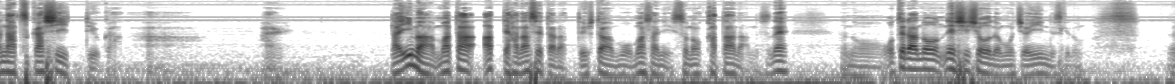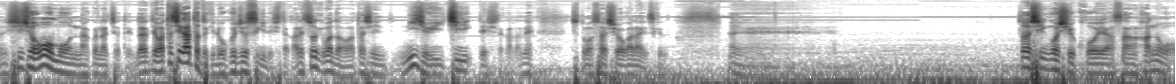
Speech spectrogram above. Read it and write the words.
ー、まあ、懐かしいっていうかはい、今また会って話せたらっていう人はもうまさにその方なんですね。あのお寺の、ね、師匠でももちろんいいんですけども師匠ももう亡くなっちゃって。だって私が会った時60過ぎでしたからね。その時まだ私21でしたからね。ちょっとまあそれはしょうがないですけど、えー、それは真言宗高野山派の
